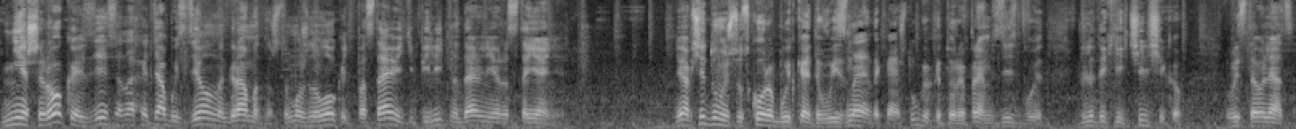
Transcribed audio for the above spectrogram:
не широкая, здесь она хотя бы сделана грамотно, что можно локоть поставить и пилить на дальние расстояния. Я вообще думаю, что скоро будет какая-то выездная такая штука, которая прямо здесь будет для таких чильщиков выставляться.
